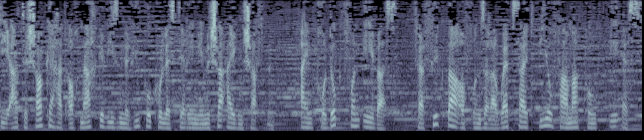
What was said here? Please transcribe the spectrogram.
Die Artischocke hat auch nachgewiesene hypocholesterinemische Eigenschaften. Ein Produkt von Ebers, verfügbar auf unserer Website biopharma.es.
